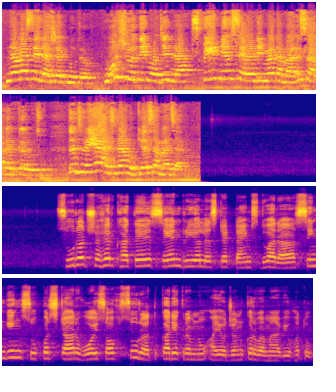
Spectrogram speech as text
નમસ્તે દર્શક મિત્રો. હું શ્રુતિ મોજીદ્રા, સ્પીડ ન્યૂઝ સેવન્ટીનમાં તમારું સ્વાગત કરું છું. તો જોઈએ આજના મુખ્ય સમાચાર. સુરત શહેર ખાતે સેન રિયલ એસ્ટેટ ટાઈમ્સ દ્વારા singing superstar voice of Surat કાર્યક્રમનું આયોજન કરવામાં આવ્યું હતું.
